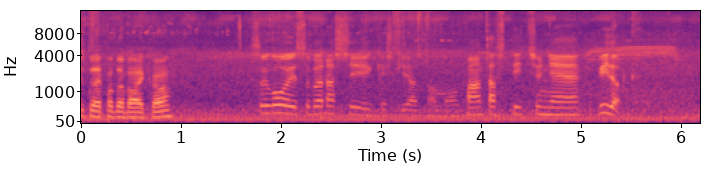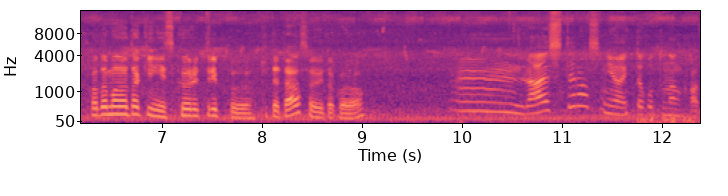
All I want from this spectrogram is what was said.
się tutaj podoba, Eko? すごい素晴らしい景色だと思うファンタスティッチュネビドク 子供の時にスクールトリップ来てたそういうところうーんライステラスには行ったことなかっ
